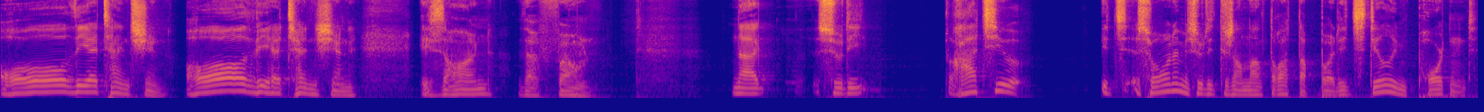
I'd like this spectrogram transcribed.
all the attention, all the attention is on the phone. Nou, Sudi, ratio, it's svona með Sudi tsanna trotta, but it's still important.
